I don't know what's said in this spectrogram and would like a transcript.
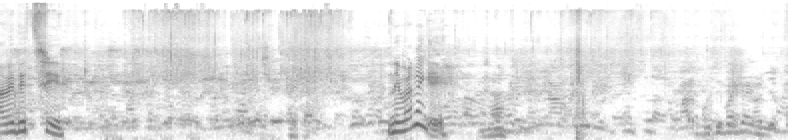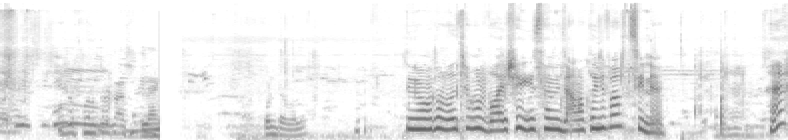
আমি দিচ্ছি। নেবে নাকি? কোনটা বলো তুমি বলছো আমার বয়স হয়ে গেছে, আমি জামা খুঁজে পাচ্ছি না। হ্যাঁ?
